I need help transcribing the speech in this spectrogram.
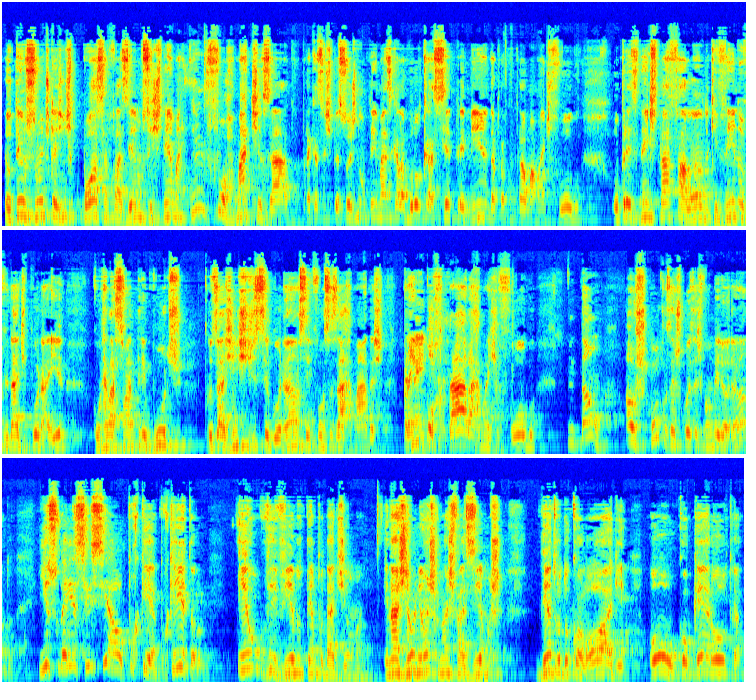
Eu tenho o sonho de que a gente possa fazer um sistema informatizado, para que essas pessoas não tenham mais aquela burocracia tremenda para comprar uma arma de fogo. O presidente está falando que vem novidade por aí, com relação a tributos para os agentes de segurança e forças armadas para importar armas de fogo. Então, aos poucos as coisas vão melhorando. E isso daí é essencial. Por quê? Porque, Ítalo, eu vivi no tempo da Dilma. E nas reuniões que nós fazíamos dentro do Colog ou qualquer outra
